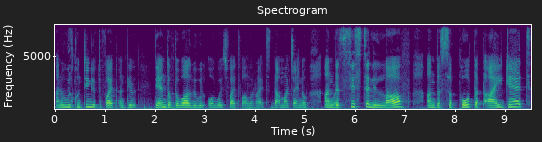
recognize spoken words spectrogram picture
And we will continue to fight until the end of the world. We will always fight for our rights. That much I know. And Always. the sisterly love and the support that I get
